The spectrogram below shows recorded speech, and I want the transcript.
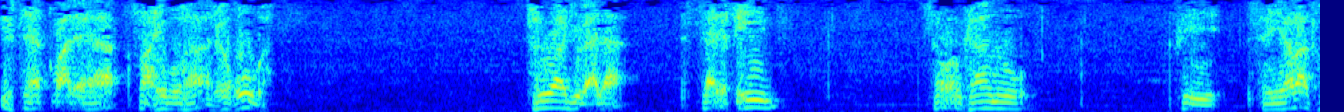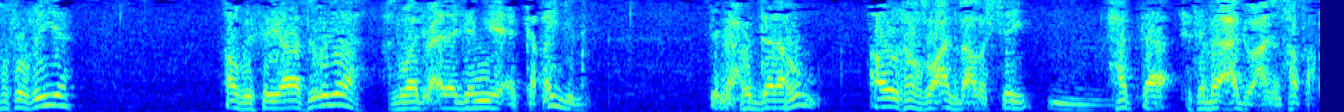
يستحق عليها صاحبها العقوبة. فالواجب على السائقين سواء كانوا في سيارات خصوصية أو في سيارات الأجرة الواجب على الجميع التقيد بما حد لهم أو الخفض عن بعض الشيء حتى يتباعدوا عن الخطر.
